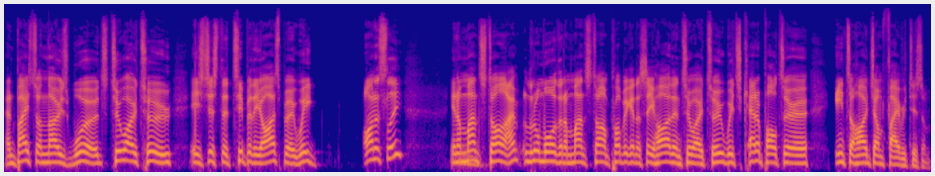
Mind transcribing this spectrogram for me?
and based on those words, 202 is just the tip of the iceberg. We honestly, in a hmm. month's time, a little more than a month's time, probably going to see higher than 202, which catapults her into high jump favoritism.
